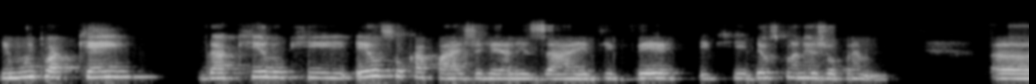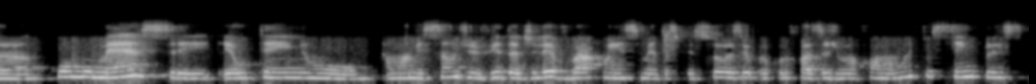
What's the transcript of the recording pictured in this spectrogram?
e muito aquém daquilo que eu sou capaz de realizar e viver e que Deus planejou para mim. Uh, como mestre, eu tenho uma missão de vida de levar conhecimento às pessoas eu procuro fazer de uma forma muito simples,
